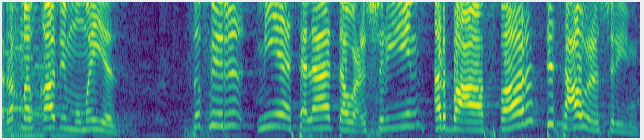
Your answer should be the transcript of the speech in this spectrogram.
الرقم القادم مميز. صفر مية ثلاثة وعشرين أربعة أصفار تسعة وعشرين.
